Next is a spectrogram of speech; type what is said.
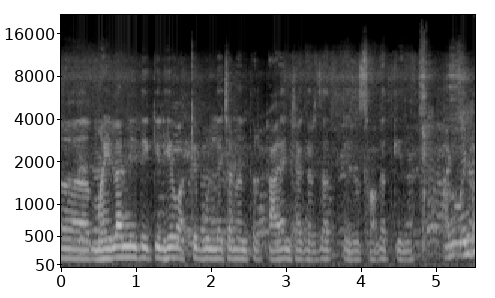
महिलांनी देखील हे वाक्य बोलल्याच्या नंतर टाळ्यांच्या गरजात त्याचं स्वागत केलं. आणि म्हणजे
